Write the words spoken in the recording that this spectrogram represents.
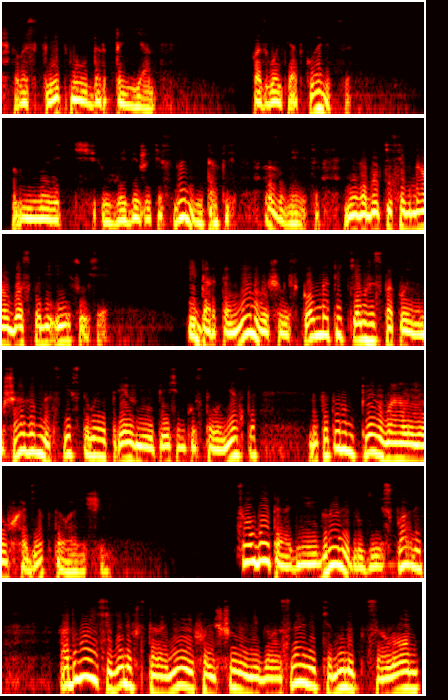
— воскликнул Д'Артаньян. «Позвольте откланяться». «Но ведь вы бежите с нами, не так ли?» разумеется. Не забудьте сигнал Господи Иисусе». И Д'Артаньян вышел из комнаты тем же спокойным шагом, насвистывая прежнюю песенку с того места, на котором прервал ее, входя к товарищам. Солдаты одни играли, другие спали, а двое сидели в стороне и фальшивыми голосами тянули псалом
